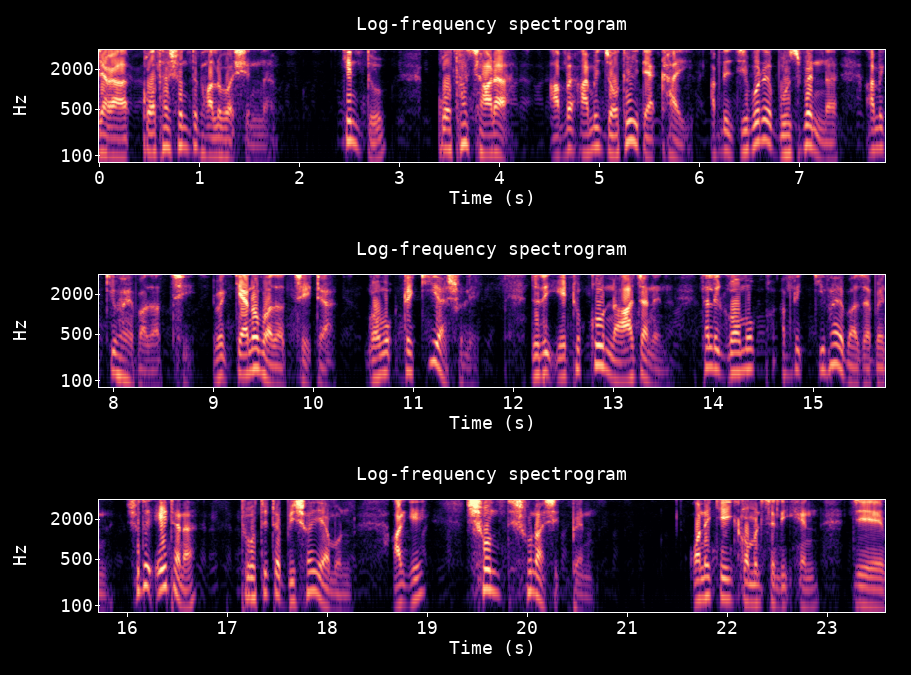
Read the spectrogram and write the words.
যারা কথা শুনতে ভালোবাসেন না, কিন্তু কথা ছাড়া আমি যতই দেখাই, আপনি জীবনে বুঝবেন না আমি কীভাবে বাজাচ্ছি এবং কেন বাজাচ্ছি এটা, গমকটা কি আসলে? যদি এটুকু না জানেন, তাহলে গমক আপনি কীভাবে বাজাবেন? শুধু এটা না প্রতিটা বিষয় এমন। আগে শুনতে শোনা শিখবেন। অনেকেই কমেন্টসে লিখেন যে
